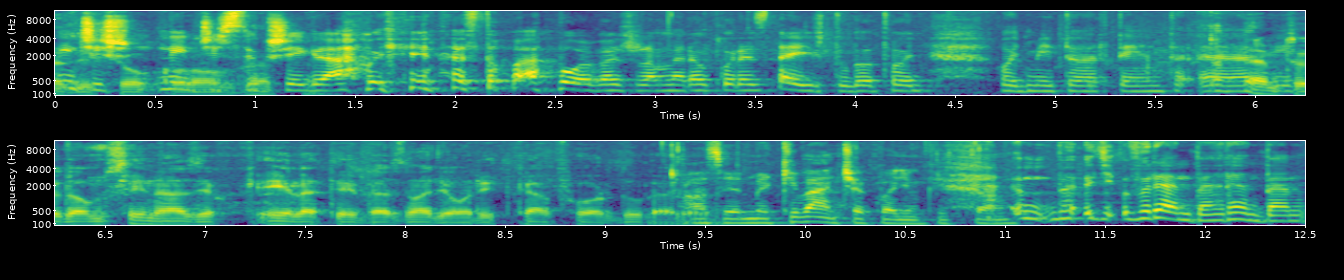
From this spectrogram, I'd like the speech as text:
nincs, is, csókolom, nincs is hát. szükség rá, hogy én ezt tovább olvassam, mert akkor ezt te is tudod, hogy, hogy mi történt. eh, nem itt. tudom, színházak életében ez nagyon ritkán fordul elő. Azért még kíváncsiak vagyunk itt. A... Rendben, rendben.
